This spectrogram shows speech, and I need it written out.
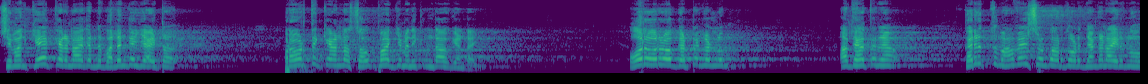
ശ്രീമാൻ കെ കരുണാകരന്റെ വലങ്കയ്യായിട്ട് പ്രവർത്തിക്കാനുള്ള സൗഭാഗ്യം എനിക്കുണ്ടാവുകയുണ്ടായി. ഓരോരോ ഘട്ടങ്ങളിലും അദ്ദേഹത്തിന് കരുത്തും ആവേശവും പകർന്നുകൊണ്ട് ഞങ്ങളായിരുന്നു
